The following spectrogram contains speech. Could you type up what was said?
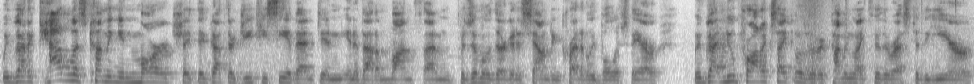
We've got a catalyst coming in March. They've got their GTC event in, in about a month. Um, presumably they're going to sound incredibly bullish there. We've got new product cycles that are coming like through the rest of the year.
